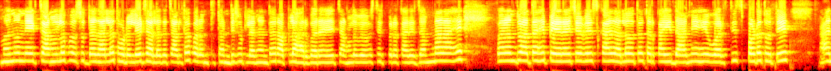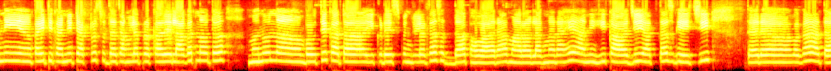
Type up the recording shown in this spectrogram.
म्हणून एक चांगलं प- सुद्धा झालं थोडं लेट झालं तर चालतं परंतु थंडी सुटल्यानंतर आपलं हरभरा हे चांगलं व्यवस्थित प्रकारे जमणार आहे. परंतु आता हे पेरायच्या वेळेस काय झालं होतं तर काही दाणे हे वरतीच पडत होते आणि काही ठिकाणी ट्रॅक्टरसुद्धा चांगल्या प्रकारे लागत नव्हतं. म्हणून बहुतेक आता इकडे स्प्रिंकलरचा सुद्धा फवारा मारावा लागणार आहे आणि ही काळजी आत्ताच घ्यायची. तर बघा आता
